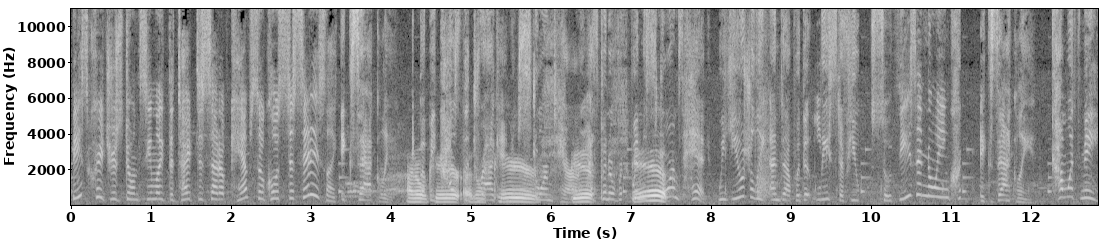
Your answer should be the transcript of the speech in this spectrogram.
These creatures don't seem like the type to set up camp so close to cities like Exactly. I don't but because care, the I don't dragon, care. Storm Terror, Skip, has been a when the storms hit, we usually end up with at least a few. So these annoying cr- Exactly. Come with me.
